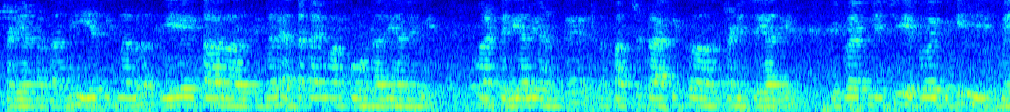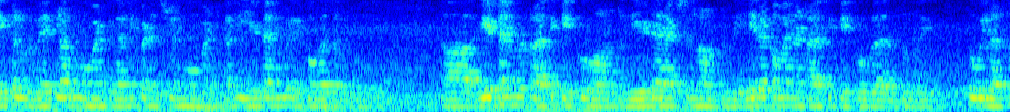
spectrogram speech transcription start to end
స్టడీ అంటారు దాన్ని. ఏ సిగ్నల్ ఏ కలర్ సిగ్నల్ ఎంత టైం వరకు ఉండాలి అనేది మనకు తెలియాలి అంటే ఫస్ట్ ట్రాఫిక్ స్టడీ చేయాలి. ఇటువైపు నుంచి ఎటువైపుకి వెహికల్ వెహికలర్ మూమెంట్ కానీ పెడస్ట్రియన్ మూమెంట్ కానీ ఏ టైంలో ఎక్కువగా జరుగుతుంది? ఏ టైంలో ట్రాఫిక్ ఎక్కువగా ఉంటుంది ఏ డైరెక్షన్లో ఉంటుంది ఏ రకమైన ట్రాఫిక్ ఎక్కువగా వెళ్తుంది టూ వీలర్స్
